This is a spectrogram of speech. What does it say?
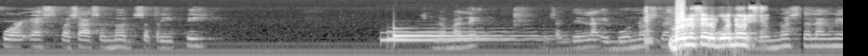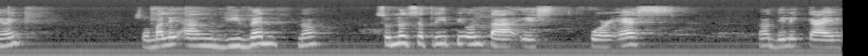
4S pa siya sunod sa 3P. So, na mali. Sagdi na lang, i-bonus na Bonus sir, bonus. bonus na lang niya eh. So mali ang given, no? Sunod sa 3P unta is 4S. No, dili kay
